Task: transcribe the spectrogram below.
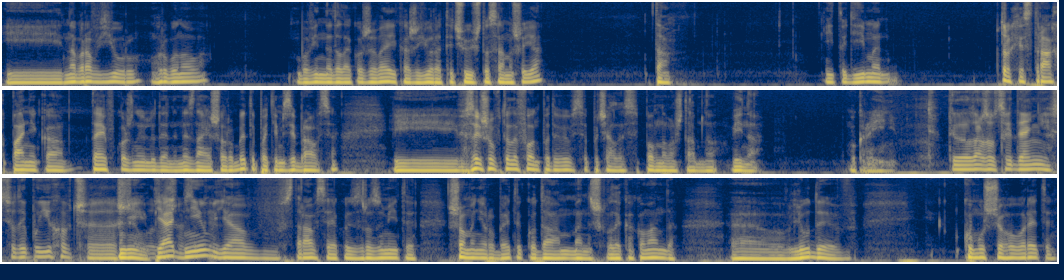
І набрав Юру Горбунова, бо він недалеко живе, і каже: Юра, ти чуєш те саме, що я? Так. І тоді ми трохи страх, паніка, та й в кожної людини не знає, що робити. Потім зібрався і зайшов в телефон, подивився, почалася повномасштабна війна в Україні. Ти одразу в цей день сюди поїхав? Чи Ні, п'ять днів я старався якось зрозуміти, що мені робити, куди в мене ж велика команда, е, люди, кому що говорити.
